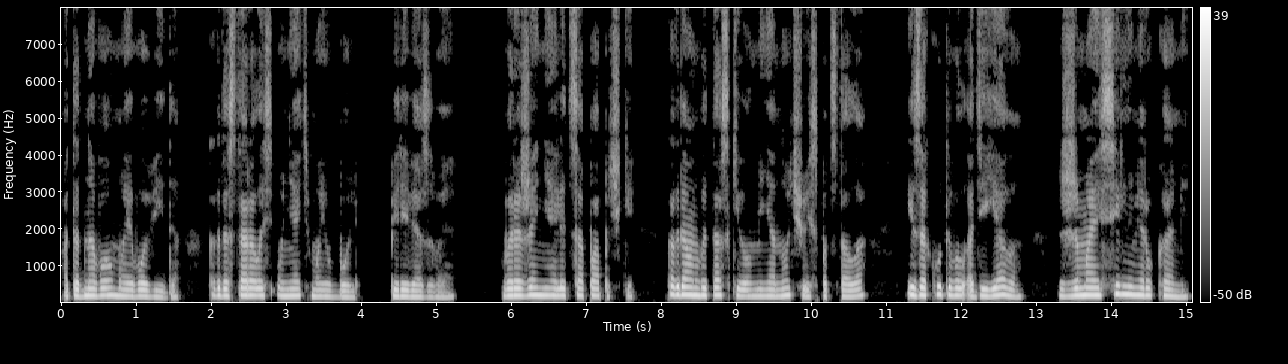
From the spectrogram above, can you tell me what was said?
от одного моего вида, когда старалась унять мою боль, перевязывая. Выражение лица папочки, когда он вытаскивал меня ночью из-под стола и закутывал одеялом, сжимая сильными руками,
